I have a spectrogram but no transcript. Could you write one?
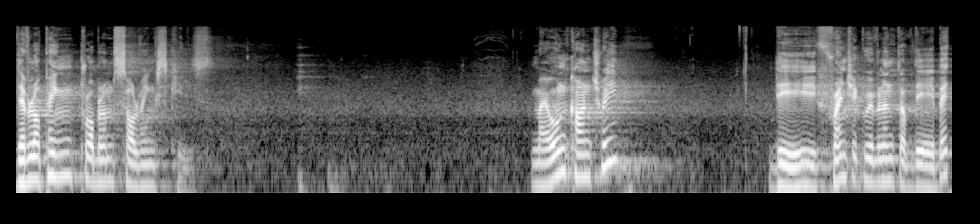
developing problem-solving skills. In my own country, the French equivalent of the ABET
